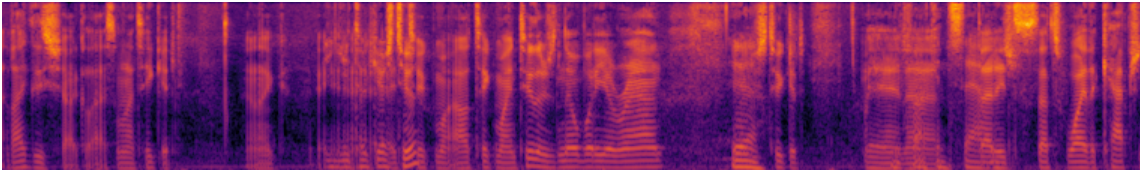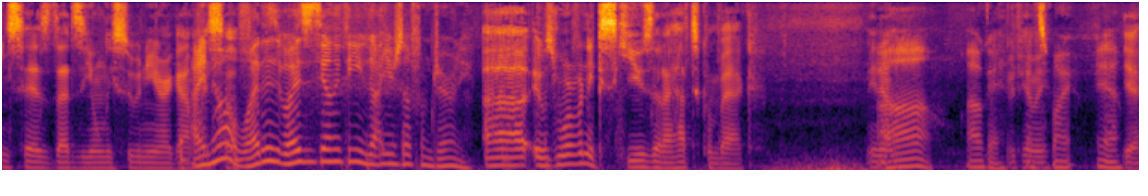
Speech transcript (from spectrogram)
"I like this shot glass. I'm gonna take it." I'm like, You took yours I too? Took my, I'll take mine too. There's nobody around. Yeah. just took it. And You uh, fucking that savage. it's that's why the caption says that's the only souvenir I got I know. myself. Why, is, why is this the only thing you got yourself from Germany? Uh, it was more of an excuse that I have to come back. You know? Oh, okay. That's smart. Yeah. yeah,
